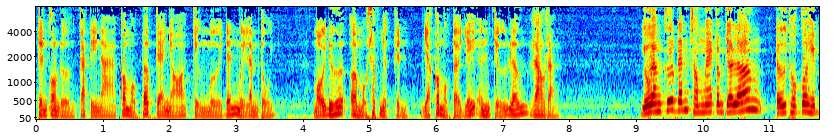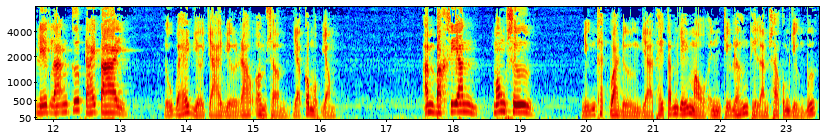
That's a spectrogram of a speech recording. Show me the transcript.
trên con đường katina có một tốp trẻ nhỏ chừng mười đến mười lăm tuổi. Mỗi đứa ôm một sấp nhật trình và có một tờ giấy in chữ lớn rao rằng vụ ăn cướp đánh sòng me trong chợ lớn tự thuộc của hiệp liệt là ăn cướp đại tài. Lũ bé vừa chạy vừa rao ôm sòm và có một giọng anh bạc si anh mong sư những khách qua đường và thấy tấm giấy màu in chữ lớn thì làm sao cũng dừng bước,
